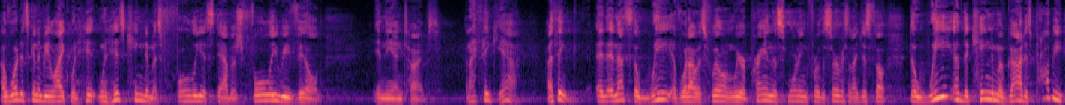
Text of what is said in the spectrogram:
of what it's going to be like when his, when his kingdom is fully established, fully revealed in the end times? And I think, yeah. I think, and, and that's the weight of what I was feeling. We were praying this morning for the service, and I just felt the weight of the kingdom of God is probably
